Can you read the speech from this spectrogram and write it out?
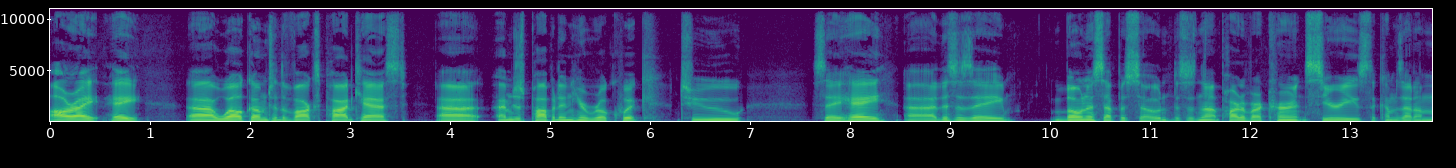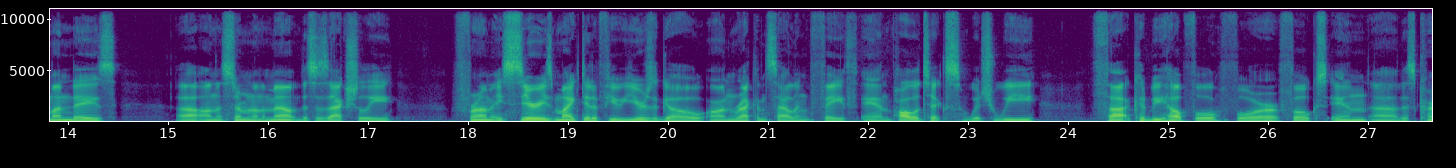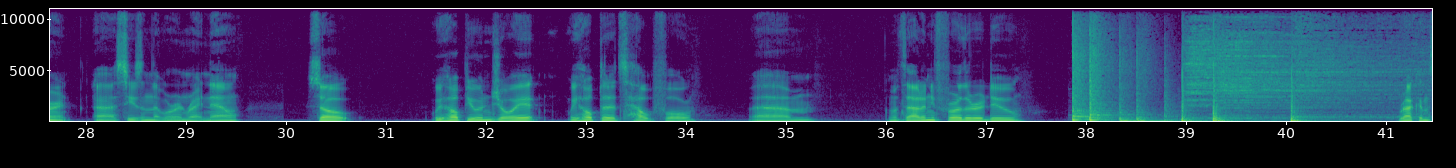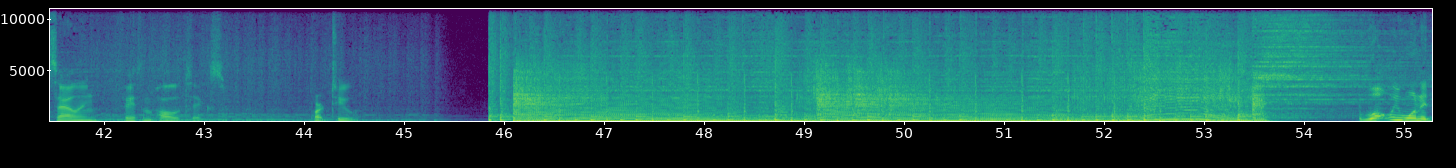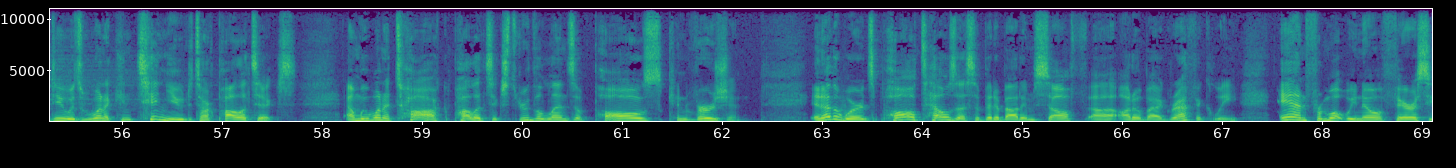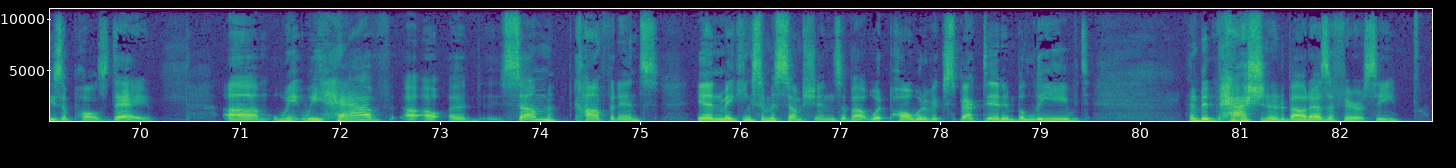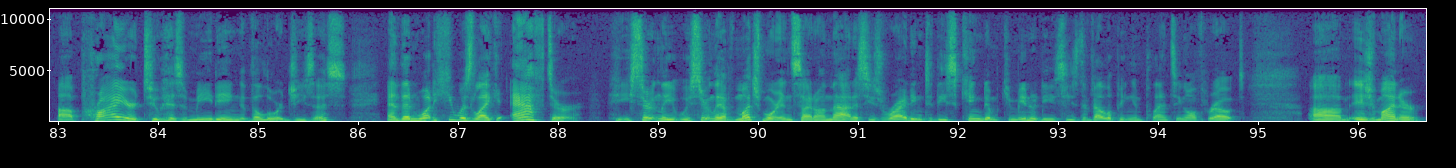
All right. Hey, uh, welcome to the Vox Podcast. Uh, I'm just popping in here real quick to say, hey, uh, this is a bonus episode. This is not part of our current series that comes out on Mondays uh, on the Sermon on the Mount. This is actually from a series Mike did a few years ago on reconciling faith and politics, which we thought could be helpful for folks in uh, this current uh, season that we're in right now. So we hope you enjoy it. We hope that it's helpful. Um, without any further ado, Reconciling Faith and Politics, Part 2. What we want to do is we want to continue to talk politics. And we want to talk politics through the lens of Paul's conversion. In other words, Paul tells us a bit about himself uh, autobiographically, and from what we know of Pharisees of Paul's day, um, we, we have uh, uh, some confidence in making some assumptions about what Paul would have expected and believed and been passionate about as a Pharisee uh, prior to his meeting the Lord Jesus, and then what he was like after. He certainly, we certainly have much more insight on that as he's writing to these kingdom communities he's developing and planting all throughout um, Asia Minor.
